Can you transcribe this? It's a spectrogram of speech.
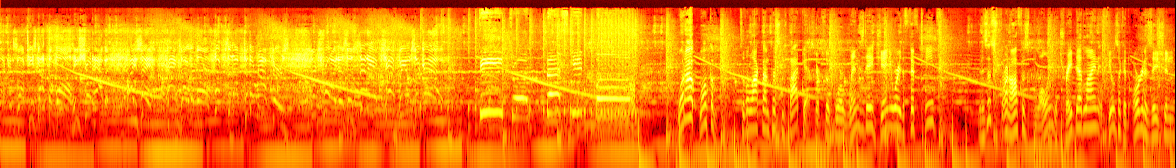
Seconds left. He's got the ball. He should have it. Isaiah hangs on the ball, flips it up to the rafters. Detroit is the city of champions again. Detroit basketball. What up? Welcome to the Locked On Pistons podcast, episode 4, Wednesday, January the 15th. Is this front office blowing the trade deadline? It feels like an organization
